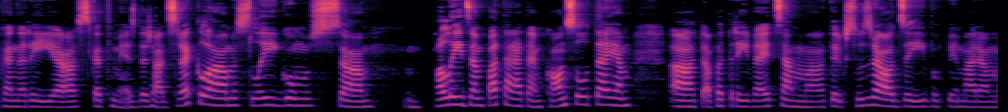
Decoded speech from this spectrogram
gan arī skatāmies dažādas reklāmas, līgumus, palīdzam patērētājiem, konsultējam. Tāpat arī veicam tirgus uzraudzību, piemēram,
